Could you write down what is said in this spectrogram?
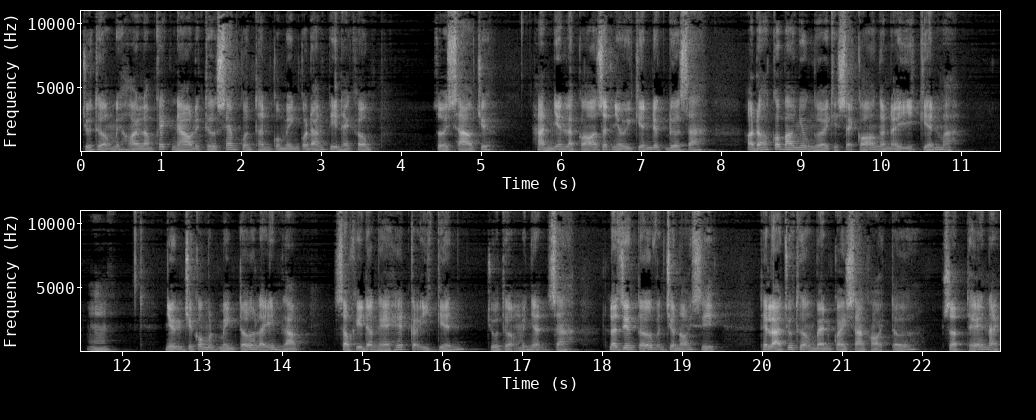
Chúa thượng mới hỏi làm cách nào để thử xem quần thần của mình có đáng tin hay không. Rồi sao chứ? Hẳn nhiên là có rất nhiều ý kiến được đưa ra. Ở đó có bao nhiêu người thì sẽ có ngần ấy ý kiến mà. Ừ, nhưng chỉ có một mình tớ là im lặng. Sau khi đã nghe hết các ý kiến, chúa thượng mới nhận ra là riêng tớ vẫn chưa nói gì. Thế là chú thượng bèn quay sang hỏi tớ, Giật thế này,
